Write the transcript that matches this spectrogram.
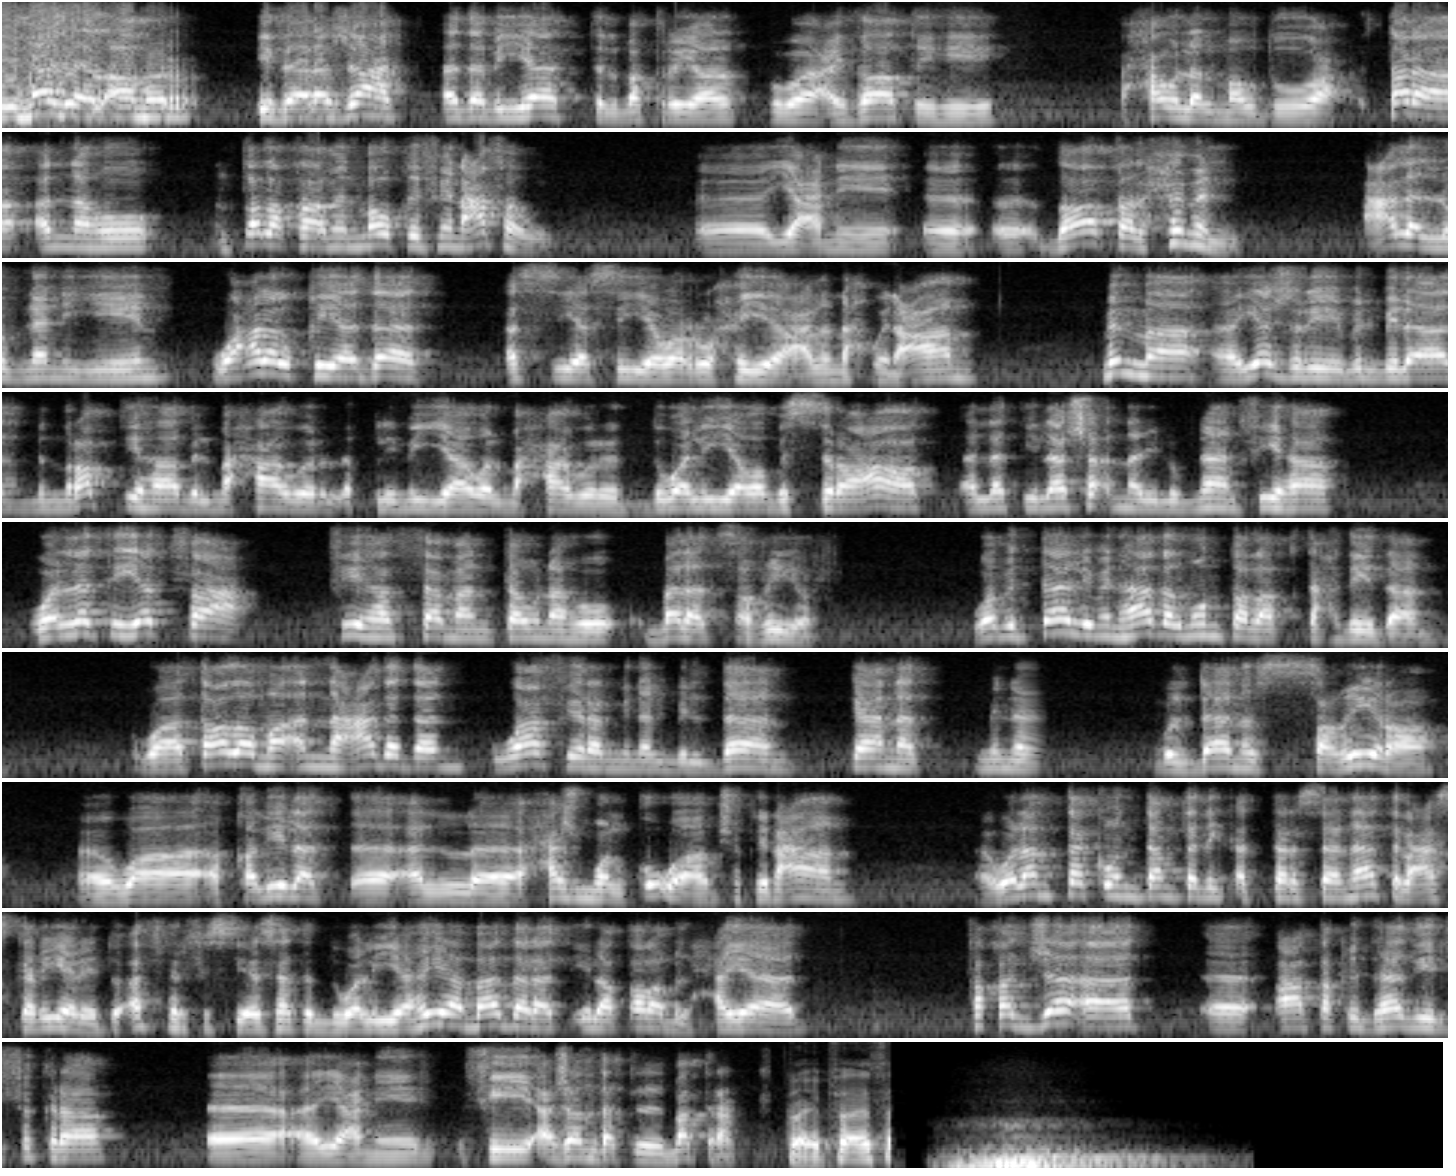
في بادئ الأمر إذا رجعت أدبيات البطريرك وعظاته حول الموضوع ترى أنه انطلق من موقف عفوي. آه، يعني آه، ضاق الحمل على اللبنانيين وعلى القيادات السياسية والروحية على نحو عام مما يجري بالبلاد من ربطها بالمحاور الإقليمية والمحاور الدولية وبالصراعات التي لا شأن للبنان فيها والتي يدفع فيها الثمن كونه بلد صغير. وبالتالي من هذا المنطلق تحديدا وطالما أن عددا وافرا من البلدان كانت من البلدان الصغيرة آه، وقليلة آه، الحجم والقوة بشكل عام ولم تكن تمتلك الترسانات العسكرية لتؤثر في السياسات الدولية هي بادرت إلى طلب الحياة فقد جاءت آه، أعتقد هذه الفكرة يعني في أجندة البترك. طيب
